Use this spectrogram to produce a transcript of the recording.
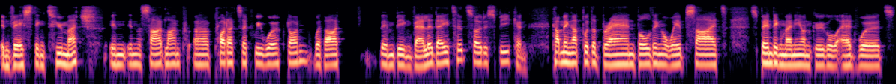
investing too much in, in the sideline uh, products that we worked on without them being validated, so to speak, and coming up with a brand, building a website, spending money on Google AdWords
